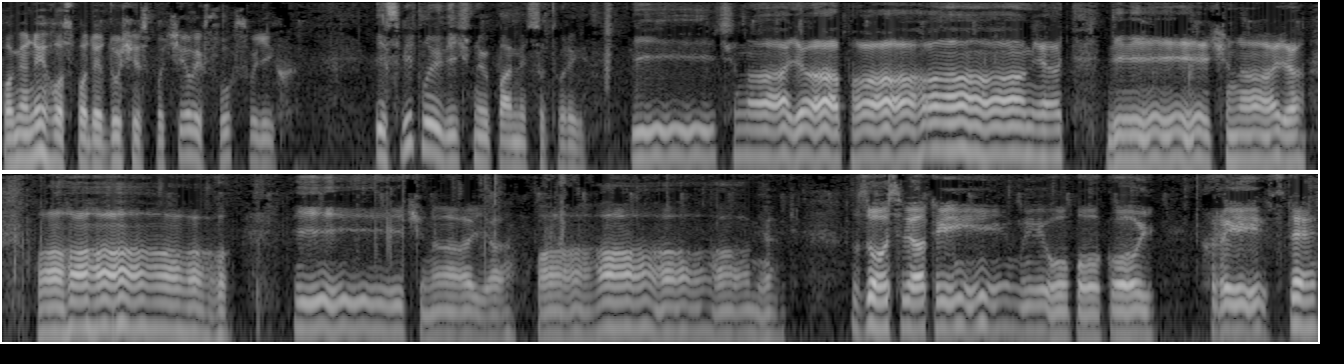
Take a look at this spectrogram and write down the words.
Помяни, Господи, душі спочилих слуг своїх, і світлою вічною пам'ять сотвори. Вічная пам'ять, вічная пам'ять, вічная пам'ять, зо святими упокой, Христе,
